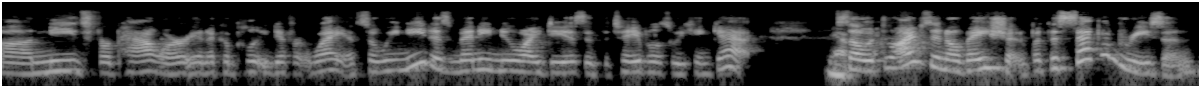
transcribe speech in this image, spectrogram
uh, needs for power in a completely different way. And so we need as many new ideas at the table as we can get. Yeah. So it drives innovation. But the second reason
